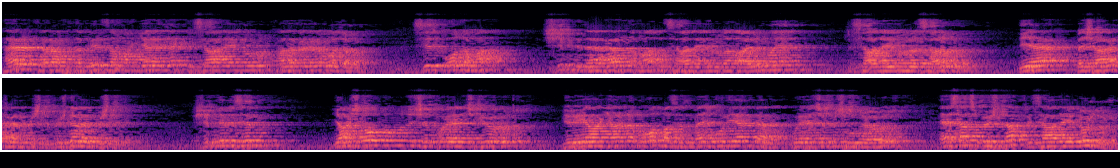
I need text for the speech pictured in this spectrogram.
Her tarafta bir zaman gelecek Risale-i Nur'un talebeleri olacak. Siz o zaman, şimdi de her zaman Risale-i Nur'dan ayrılmayın. Risale-i Nur'a sarılın diye beşaret vermişti, müjde vermişti. Şimdi bizim yaşlı olduğumuz için buraya çıkıyoruz. Bir riyakarlık olmasın, mecburiyetle buraya çıkmış bulunuyoruz. Esas üstad Risale-i Nur'dur.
